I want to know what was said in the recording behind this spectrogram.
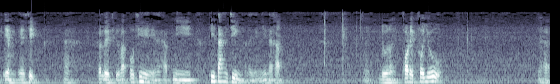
XM ASIC ก็เลยถือว่าโอเคนะครับ มีที่ตั้งจริงอะไรอย่างนี้นะครับ ดูหน่อย forex for you นะฮะ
